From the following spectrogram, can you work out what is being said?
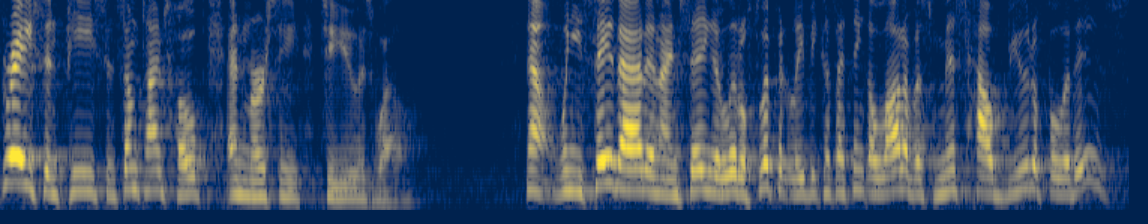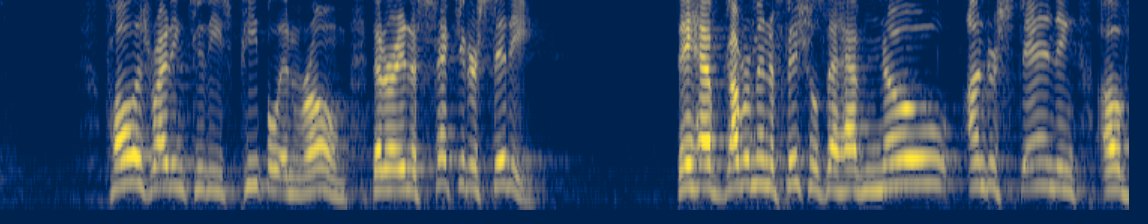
grace and peace, and sometimes hope and mercy to you as well. Now, when you say that, and I'm saying it a little flippantly because I think a lot of us miss how beautiful it is. Paul is writing to these people in Rome that are in a secular city they have government officials that have no understanding of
